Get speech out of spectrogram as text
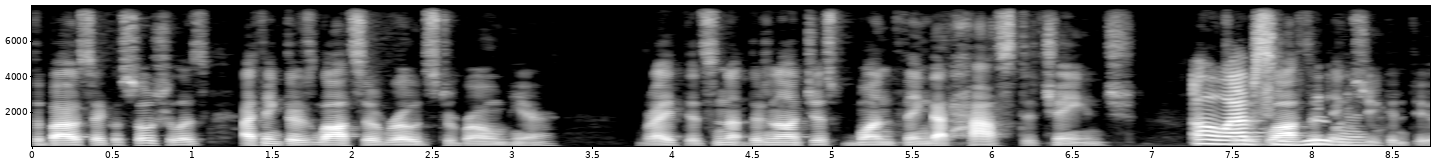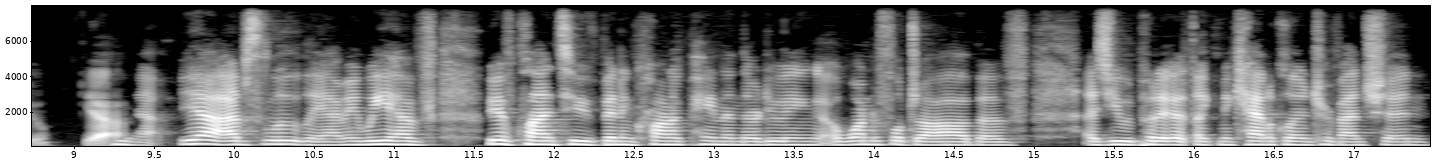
the biopsychosocial is i think there's lots of roads to rome here right it's not there's not just one thing that has to change Oh, so there's lots of absolutely. things you can do yeah Yeah, yeah, absolutely. I mean, we have we have clients who've been in chronic pain and they're doing a wonderful job of, as you would put it, like mechanical intervention,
